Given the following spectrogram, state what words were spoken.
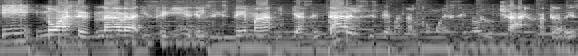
y no hacer nada y seguir el sistema y aceptar el sistema tal como es, sino luchar a través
